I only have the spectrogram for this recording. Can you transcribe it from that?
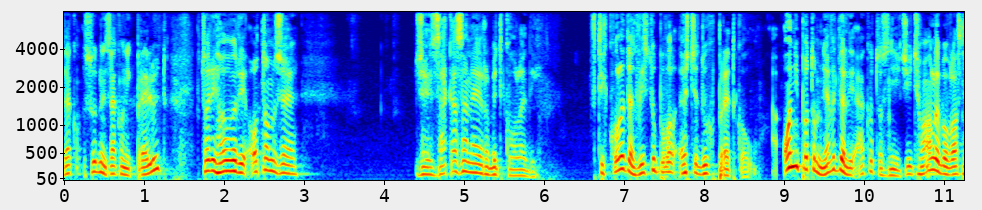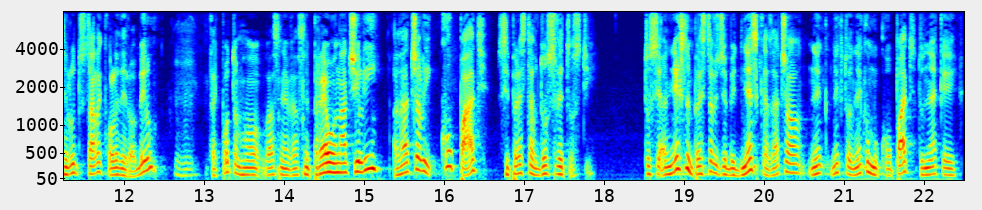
zákon, súdny zákonník pre ľud, ktorý hovorí o tom, že, že je zakázané robiť koledy. V tých koledách vystupoval ešte duch predkov. A oni potom nevedeli, ako to zničiť, ho, lebo vlastne ľud stále koledy robil, tak potom ho vlastne, vlastne preonačili a začali kopať, si predstav, do svetosti to si ani nechcem predstaviť, že by dneska začal niek- niekto niekomu kopať do nejakej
